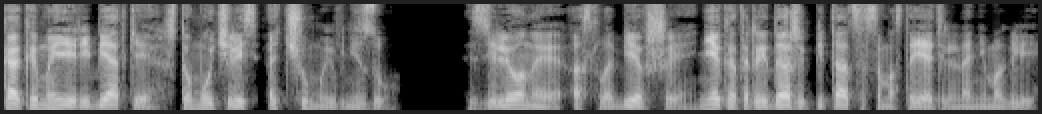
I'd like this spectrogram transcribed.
как и мои ребятки, что мучились от чумы внизу. Зеленые, ослабевшие, некоторые даже питаться самостоятельно не могли.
